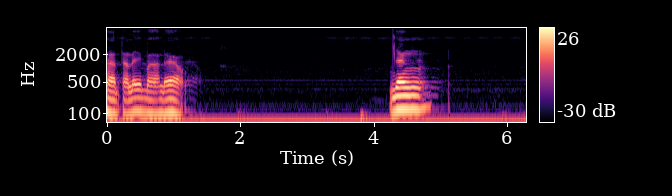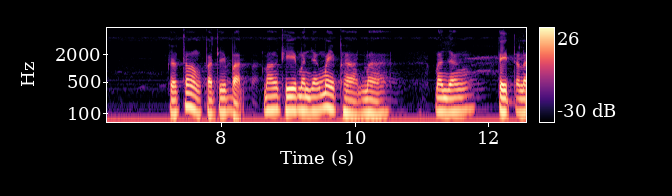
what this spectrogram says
ผ่านอะไรมาแล้ว ยัง จะต้องปฏิบัติ บางทีมันยังไม่ผ่านมา มันยังติดอะไร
